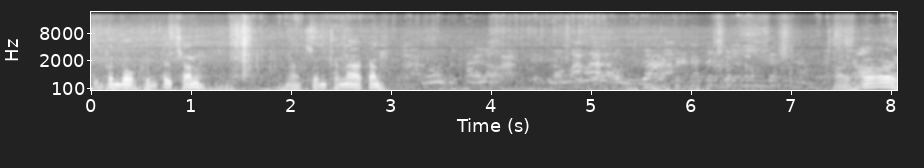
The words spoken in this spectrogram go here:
ที่เพิ่นบอกขึ้นไปชั้นนั่งสนทนากันถ่ายเฮ้ย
